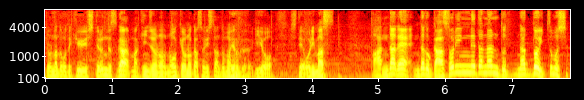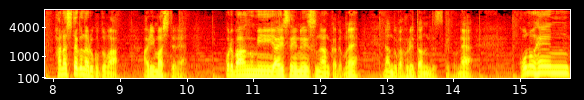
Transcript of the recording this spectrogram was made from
いろんなところで給油してるんですが、まあ、近所の農協のガソリンスタンドもよく利用しております。あんだね。だとガソリンネタなどなどいつも話したくなることがありましてね。これ番組や SNS なんかでもね何度か触れたんですけどね。この辺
